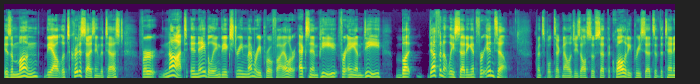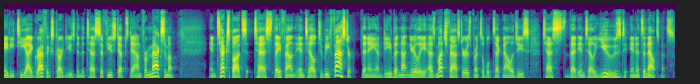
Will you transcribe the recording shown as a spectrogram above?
is among the outlets criticizing the test for not enabling the Extreme Memory Profile, or XMP, for AMD, but definitely setting it for Intel. Principled Technologies also set the quality presets of the 1080 Ti graphics card used in the tests a few steps down from maximum. In TechSpot's tests, they found Intel to be faster than AMD, but not nearly as much faster as Principled Technologies tests that Intel used in its announcements.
